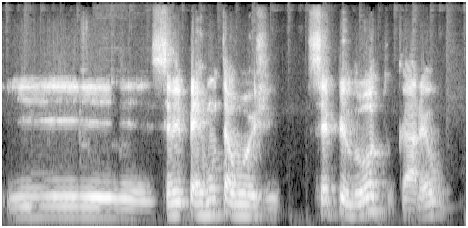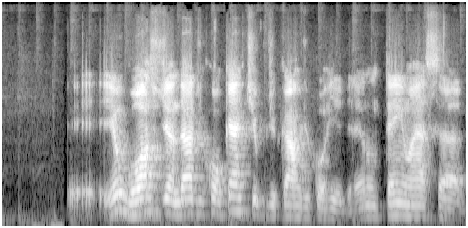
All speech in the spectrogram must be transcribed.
E você me pergunta hoje, ser piloto, cara, eu, eu gosto de andar de qualquer tipo de carro de corrida. Eu não tenho essa,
